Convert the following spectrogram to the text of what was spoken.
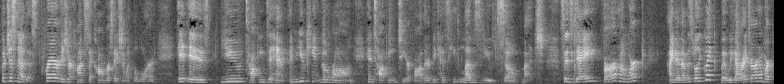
But just know this, prayer is your constant conversation with the Lord. It is you talking to him and you can't go wrong in talking to your father because he loves you so much. So today for our homework, I know that was really quick, but we got right to our homework.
